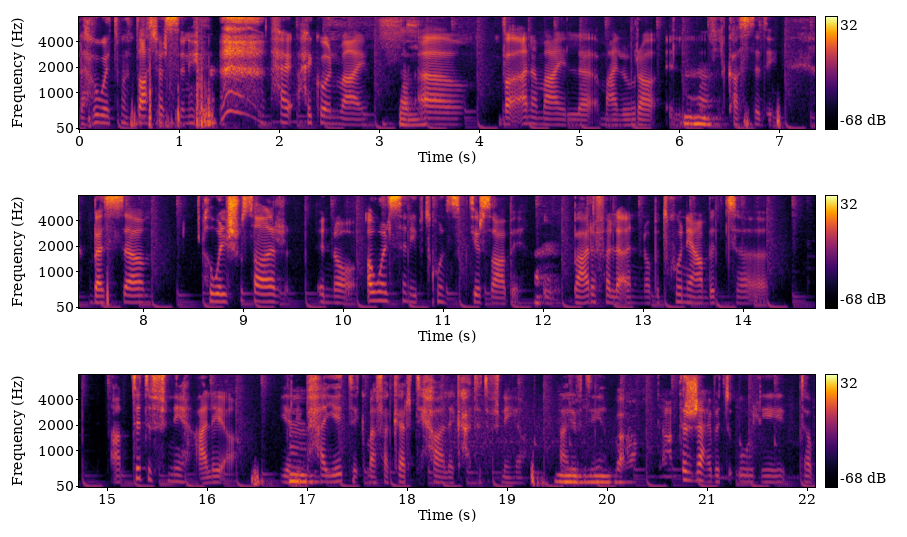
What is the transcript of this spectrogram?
لهو 18 سنة ح... حيكون معي. آه بقى أنا معي ال... مع الوراء الكاستدي بس آه هو شو صار؟ إنه أول سنة بتكون كتير صعبة. بعرفها لأنه بتكوني عم بت عم تدفني علاقة يلي مم. بحياتك ما فكرتي حالك حتدفنيها. عرفتي؟ عم ترجعي بتقولي طب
